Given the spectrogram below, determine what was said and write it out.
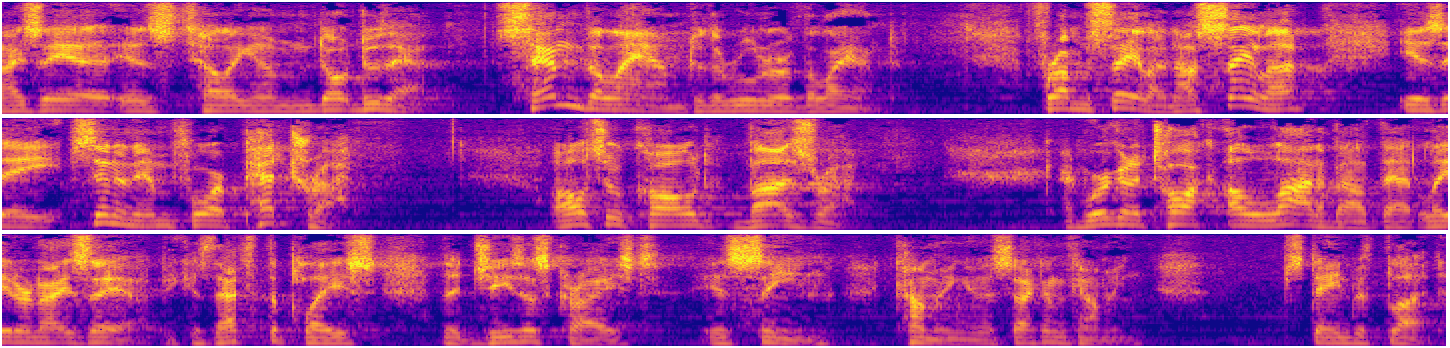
Isaiah is telling them, don't do that. Send the lamb to the ruler of the land from Selah. Now, Selah is a synonym for Petra, also called Bozrah. And we're going to talk a lot about that later in Isaiah because that's the place that Jesus Christ is seen coming in a second coming, stained with blood.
